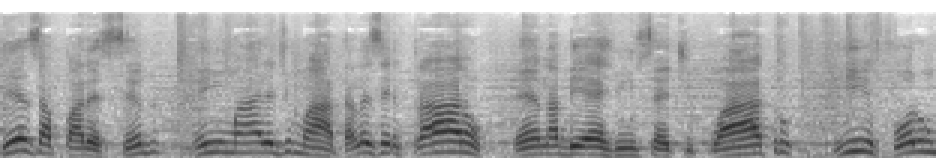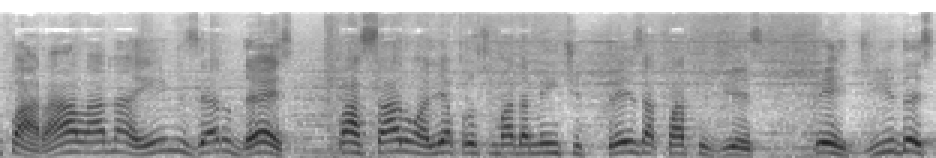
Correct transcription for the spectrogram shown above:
desaparecendo em uma área de mata. Elas entraram é, na BR-174 e foram parar lá na M010. Passaram ali aproximadamente 3 a 4 dias perdidas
